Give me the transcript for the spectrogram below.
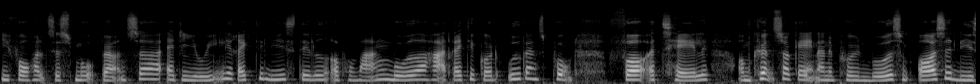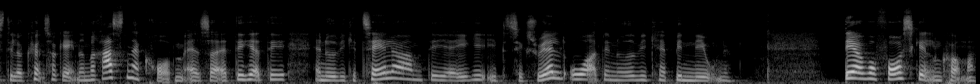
i forhold til små børn, så er de jo egentlig rigtig ligestillede og på mange måder har et rigtig godt udgangspunkt for at tale om kønsorganerne på en måde, som også ligestiller kønsorganet med resten af kroppen. Altså at det her det er noget, vi kan tale om, det er ikke et seksuelt ord, det er noget, vi kan benævne. Der, hvor forskellen kommer,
